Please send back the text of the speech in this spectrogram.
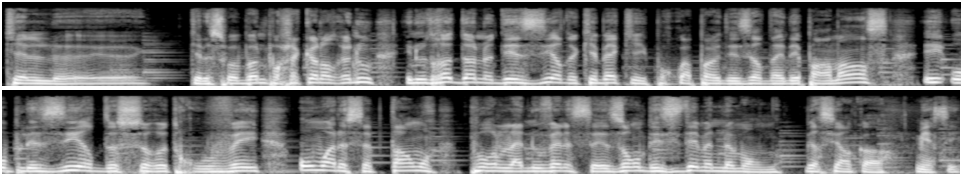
Quelle, euh, qu'elle soit bonne pour chacun d'entre nous et nous redonne un désir de Québec et pourquoi pas un désir d'indépendance et au plaisir de se retrouver au mois de septembre pour la nouvelle saison des idées mènent le monde. Merci encore. Merci.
